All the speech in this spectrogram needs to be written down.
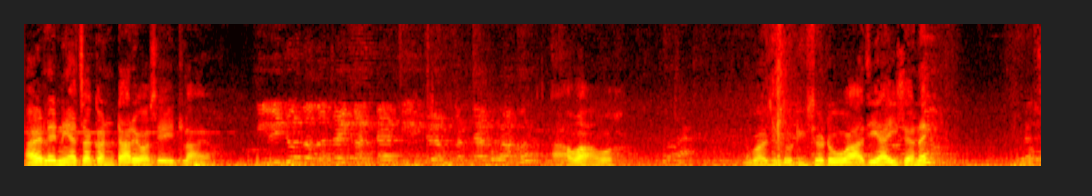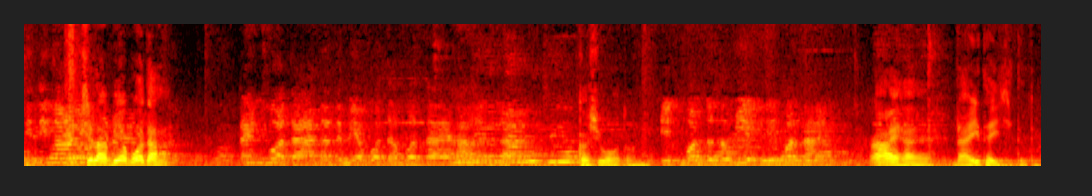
હા એટલે નેચા કંટાળ્યો હશે એટલા આવ્યો આવો આવો. બાજુ તો ટી શર્ટો આજે આવી છે ને છેલ્લા બે બોધા. હા કશું હોતો નહીં. હા હાય હાય ડાઈ થઈ ગઈ તો હું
